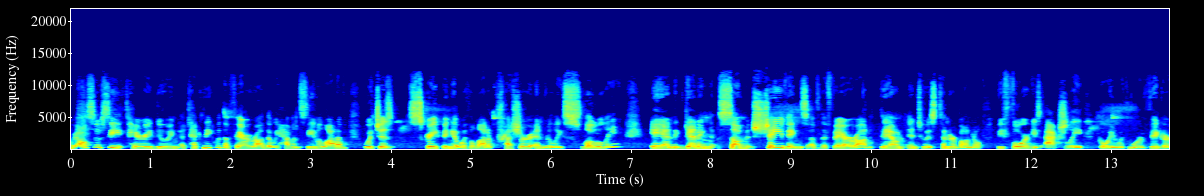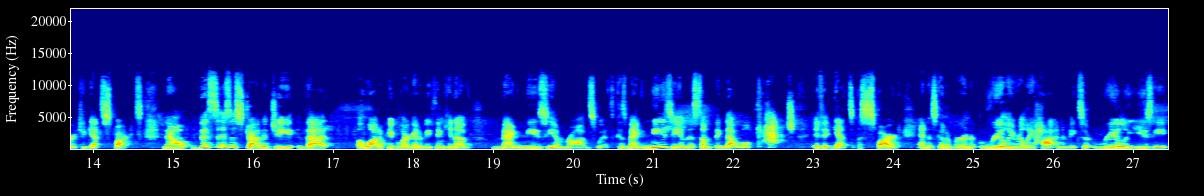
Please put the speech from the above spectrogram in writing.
We also see Terry doing a technique with a ferro rod that we haven't seen a lot of, which is scraping it with a lot of pressure and really slowly and getting some shavings of the ferro rod down into his tinder bundle before he's actually going with more vigor to get sparks. Now, this is a strategy that a lot of people are going to be thinking of magnesium rods with because magnesium is something that will catch if it gets a spark and it's going to burn really really hot and it makes it really easy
